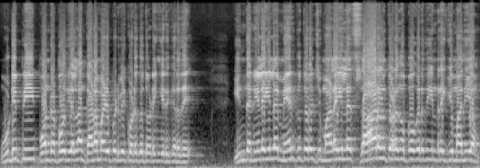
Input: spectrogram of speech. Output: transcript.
உடுப்பி போன்ற பகுதியெல்லாம் கனமழை பிடிப்பை கொடுக்க தொடங்கி இருக்கிறது இந்த நிலையில் மேற்கு தொடர்ச்சி மலையில் சாரல் தொடங்க போகிறது இன்றைக்கு மதியம்.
